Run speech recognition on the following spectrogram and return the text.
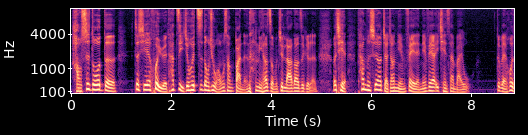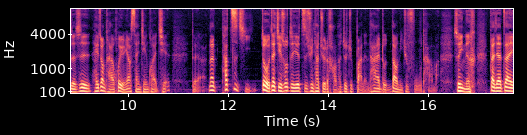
好事多的这些会员，他自己就会自动去网络上办了。那你要怎么去拉到这个人？而且他们是要缴交年费的，年费要一千三百五，对不对？或者是黑钻卡会员要三千块钱，对啊。那他自己都有在接收这些资讯，他觉得好，他就去办了。他还轮到你去服务他嘛？所以呢，大家在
